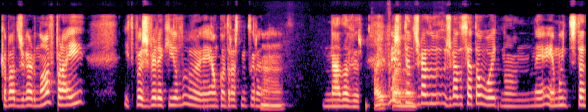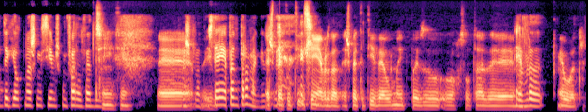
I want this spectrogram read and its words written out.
acabado de jogar o 9 para aí, e depois ver aquilo é um contraste muito grande. Uhum nada a ver. Aí, Mesmo tendo jogado, jogado o 7 ou 8, não, é, é, muito distante daquilo que nós conhecíamos como Final Fantasy. Sim, sim. É, Mas pronto, isto é, é pano para mangas. sim, é verdade. A expectativa é uma e depois o, o resultado é, é, verdade. é outro.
